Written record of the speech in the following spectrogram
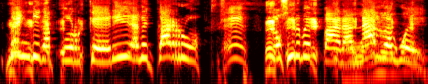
Mendiga porquería de carro. ¿eh? No sirve para nada, güey.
